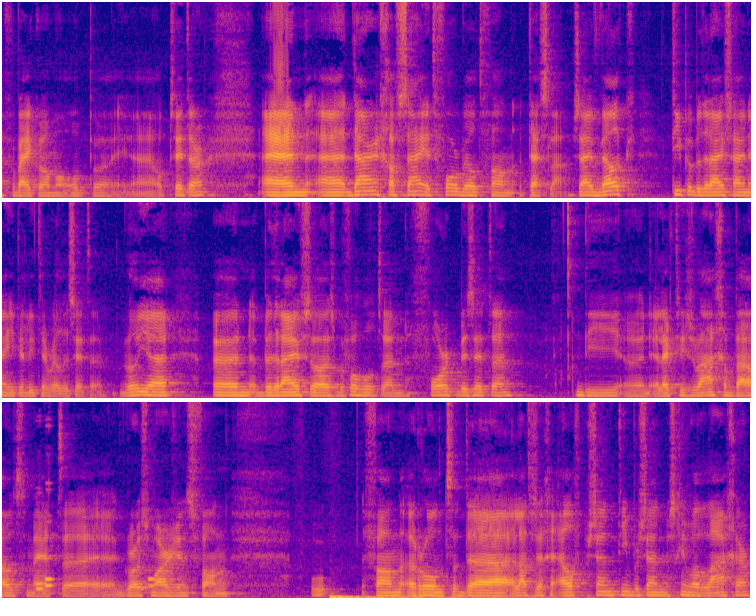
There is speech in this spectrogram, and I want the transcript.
voorbij komen op, op Twitter. En daarin gaf zij het voorbeeld van Tesla. Zij welk type bedrijf zou je naar idealiter willen zitten? Wil je een bedrijf zoals bijvoorbeeld een Ford bezitten, die een elektrisch wagen bouwt met uh, gross margins van, van rond de, laten we zeggen, 11%, 10%, misschien wel lager.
